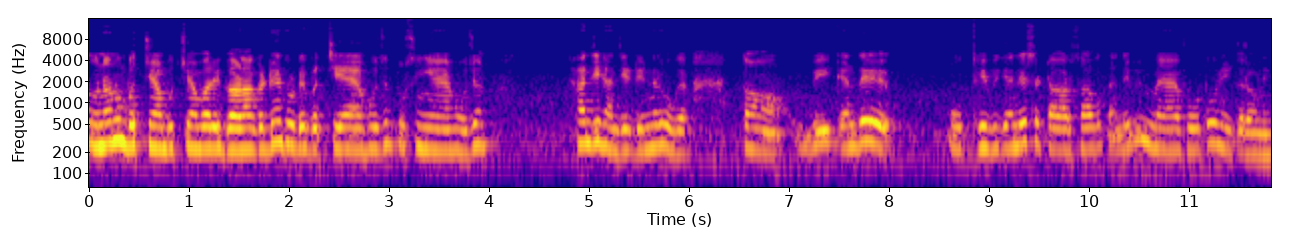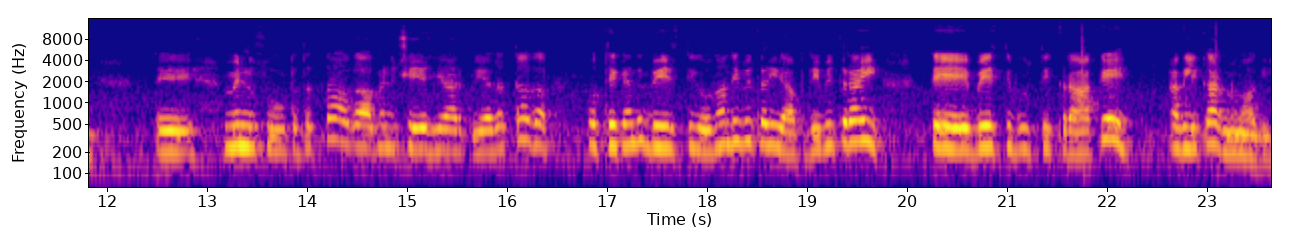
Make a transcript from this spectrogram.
ਉਹਨਾਂ ਨੂੰ ਬੱਚਿਆਂ ਬੁੱਚਿਆਂ ਬਾਰੇ ਗਾਲਾਂ ਕੱਢੀਆਂ, ਤੁਹਾਡੇ ਬੱਚੇ ਐ ਹੋ ਜਾਣ, ਤੁਸੀਂ ਐ ਹੋ ਜਾਣ। ਹਾਂਜੀ ਹਾਂਜੀ ਡਿਨਰ ਹੋ ਗਿਆ। ਤਾਂ ਵੀ ਕਹਿੰਦੇ ਉੱਥੇ ਵੀ ਕਹਿੰਦੇ ਸਟਾਰ ਸਾਹਿਬ ਕਹਿੰਦੇ ਵੀ ਮੈਂ ਫੋਟੋ ਨਹੀਂ ਕਰਾਉਣੀ ਤੇ ਮੈਨੂੰ ਸੂਟ ਦਿੱਤਾ ਹੈਗਾ ਮੈਨੂੰ 6000 ਰੁਪਇਆ ਦਿੱਤਾ ਹੈਗਾ ਉੱਥੇ ਕਹਿੰਦੇ ਬੇਇੱਜ਼ਤੀ ਉਹਨਾਂ ਦੀ ਵੀ ਕਰੀ, ਆਪਦੀ ਵੀ ਕਰਾਈ ਤੇ ਬੇਇੱਜ਼ਤੀ ਬੁਜ਼ਤੀ ਕਰਾ ਕੇ ਅਗਲੀ ਘਰ ਨੂੰ ਆ ਗਈ।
